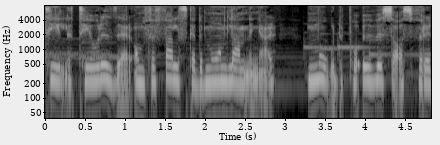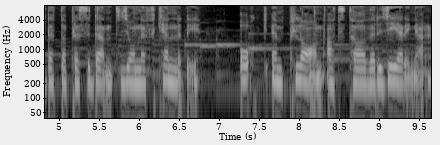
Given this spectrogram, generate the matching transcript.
till teorier om förfalskade månlandningar, mord på USAs före detta president John F Kennedy och en plan att ta över regeringar.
